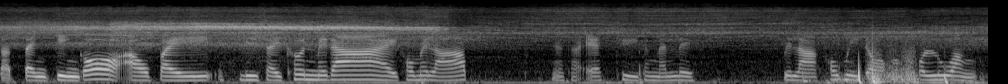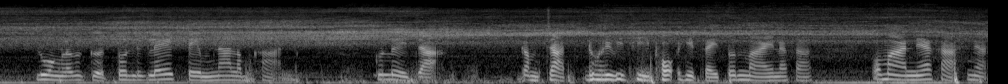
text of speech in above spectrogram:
ตัดแต่งกิ่งก็เอาไปรีไซเคิลไม่ได้ เขาไม่รับเนี่ยค่ะแอชทีทั้งนั้นเลย เวลาเขามีดอกเขาก็ร่วงร่วงแล้วก็เกิดต้นเล็กๆ เต็มหน้าลำคาญก็เลยจะกำจัดโดยวิธีเพาะเห็ดใส่ต้นไม้นะคะ ประมาณเนี้ยค่ะเนี่ย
